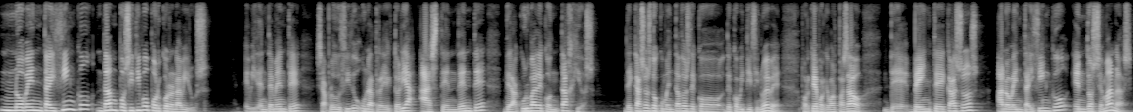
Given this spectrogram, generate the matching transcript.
95 dan positivo por coronavirus. Evidentemente, se ha producido una trayectoria ascendente de la curva de contagios, de casos documentados de, de COVID-19. ¿Por qué? Porque hemos pasado de 20 casos a 95 en dos semanas.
